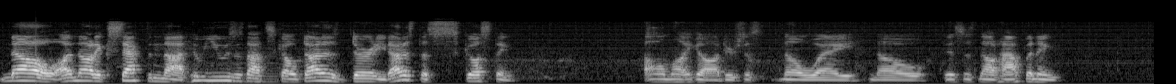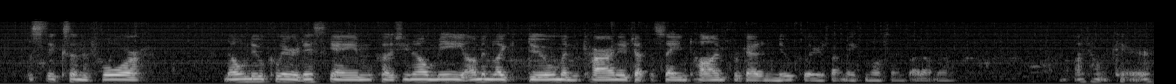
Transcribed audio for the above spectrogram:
No, I'm not accepting that. Who uses that scope? That is dirty. That is disgusting. Oh my god, there's just no way. No, this is not happening. Six and four. No nuclear this game, because you know me, I'm in like Doom and Carnage at the same time for getting nuclears. That makes no sense. I don't know. I don't care.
